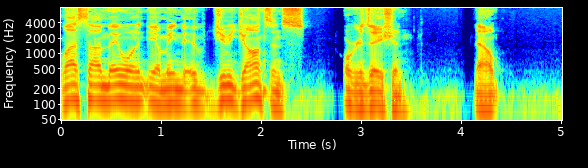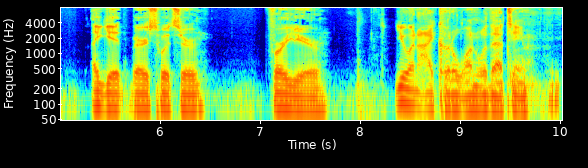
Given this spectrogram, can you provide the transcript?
Last time they won, I mean, uh, Jimmy Johnson's organization. Now, I get Barry Switzer for a year. You and I could have won with that team.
